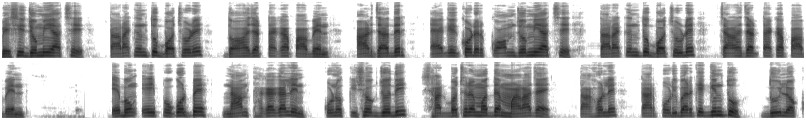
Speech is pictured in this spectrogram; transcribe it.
বেশি জমি আছে, তারা কিন্তু বছরে দশ হাজার টাকা পাবেন। আর যাদের এক একরের কম জমি আছে, তারা কিন্তু বছরে চার হাজার টাকা পাবেন। এবং এই প্রকল্পে নাম থাকাকালীন কোনো কৃষক যদি ষাট বছরের মধ্যে মারা যায়, তাহলে তার পরিবারকে কিন্তু দুই লক্ষ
